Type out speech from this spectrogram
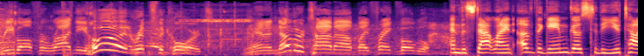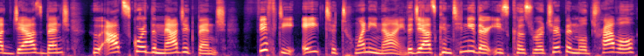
Three ball for Rodney Hood, rips the cords. And another timeout by Frank Vogel. And the stat line of the game goes to the Utah Jazz bench, who outscored the Magic bench 58 to 29. The Jazz continue their East Coast road trip and will travel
